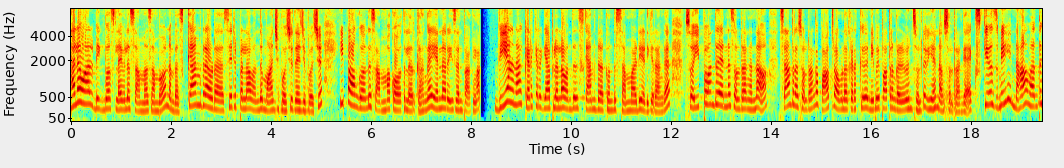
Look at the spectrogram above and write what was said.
ஹலோ ஆல் பிக் பாஸ் லைவில் செம்ம சம்பவம். நம்ம ஸ்கேம்ட்ராவோட சிரிப்பெல்லாம் வந்து மாஞ்சி போச்சு தேஞ்சு போச்சு. இப்போ அவங்க வந்து செம்ம கோவத்தில் இருக்காங்க. என்ன ரீசன் பார்க்கலாம். வியானா கிடைக்கிற கேப்லலாம் வந்து ஸ்கேம்ட்ராக்கு வந்து செம்ம அடி அடிக்கிறாங்க. ஸோ இப்போ வந்து என்ன சொல்கிறாங்கன்னா சாந்திரா சொல்கிறாங்க பாத்திரம் அவ்வளோ கிடக்கு நீ போய் பாத்திரம் கழுவுன்னு சொல்லிட்டு வியானா சொல்கிறாங்க எக்ஸ்கியூஸ் மீ நான் வந்து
